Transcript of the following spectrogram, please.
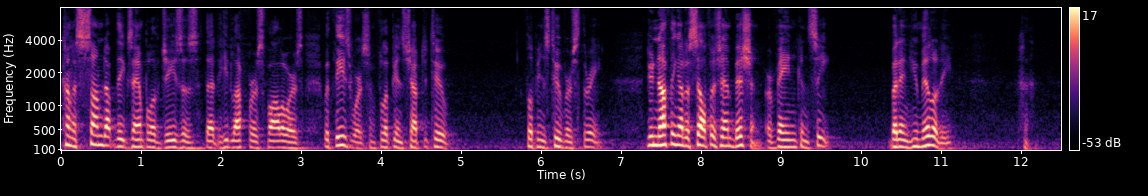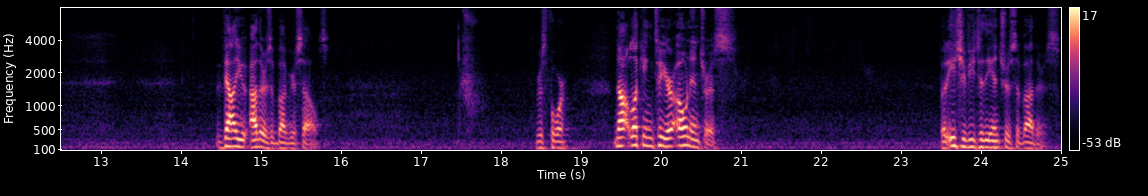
kind of summed up the example of Jesus that he'd left for his followers with these words from Philippians chapter 2. Philippians 2, verse 3. Do nothing out of selfish ambition or vain conceit, but in humility, value others above yourselves. Verse 4 Not looking to your own interests, but each of you to the interests of others.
